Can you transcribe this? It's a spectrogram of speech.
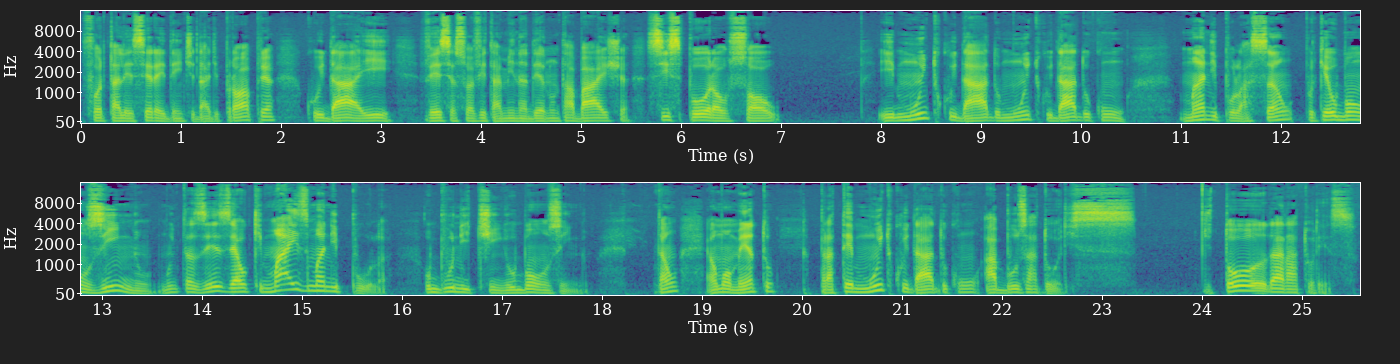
fortalecer a identidade própria, cuidar aí, ver se a sua vitamina D não está baixa, se expor ao sol e muito cuidado, muito cuidado com manipulação, porque o bonzinho muitas vezes é o que mais manipula, o bonitinho, o bonzinho. Então, é um momento para ter muito cuidado com abusadores de toda a natureza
